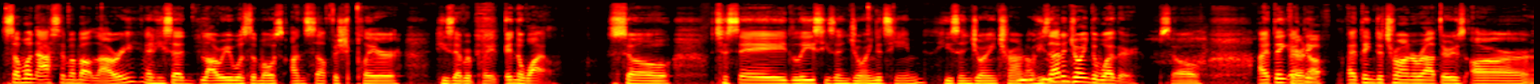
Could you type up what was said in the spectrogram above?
someone asked him about Lowry and he said Lowry was the most unselfish player he's ever played in a while. So to say the least, he's enjoying the team. He's enjoying Toronto. He's not enjoying the weather. So I think Fair I think enough. I think the Toronto Raptors are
